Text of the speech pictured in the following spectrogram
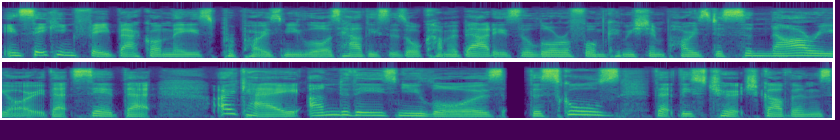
in seeking feedback on these proposed new laws, how this has all come about is the Law Reform Commission posed a scenario that said that, okay, under these new laws, the schools that this church governs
